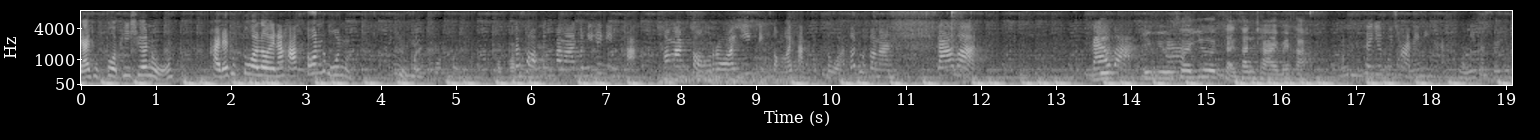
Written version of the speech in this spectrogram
ได้ทุกตัวพี่เชื่อหนู ขายได้ทุกตัวเลยนะคะ ต้นทุนใหม่โคตรใหม่เขาพับกระสอบหนึ่งประมาณตัวนี้ลินินค่ะ ประมาณ 220 230 ตัว ต้นทุนประมาณ 9 บาท 9 บาท รีวิวเสื้อยืดแขนสั้นชายไหมคะเสื้อยืดผู้ชายไม่มีค่ะหนูมีแต่เสื้อยืด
